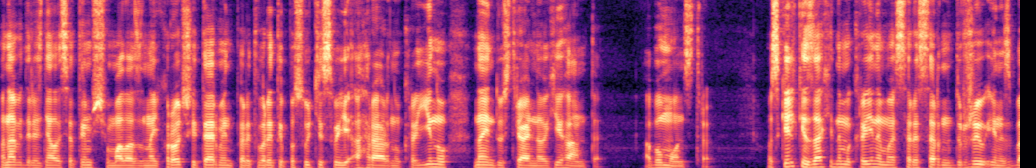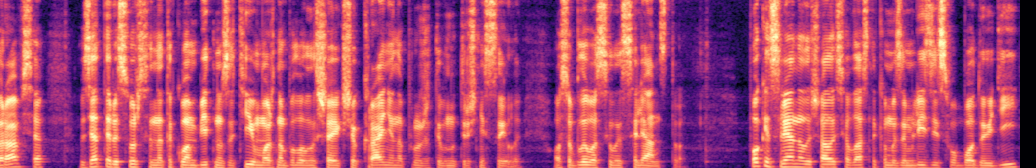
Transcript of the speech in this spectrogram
вона відрізнялася тим, що мала за найкоротший термін перетворити по суті свою аграрну країну на індустріального гіганта або монстра. Оскільки західними країнами СРСР не дружив і не збирався, взяти ресурси на таку амбітну затію можна було лише якщо крайньо напружити внутрішні сили, особливо сили селянства. Поки селяни лишалися власниками землі зі свободою дій,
